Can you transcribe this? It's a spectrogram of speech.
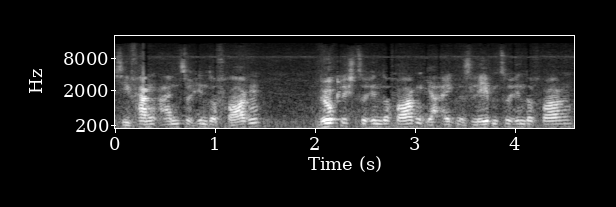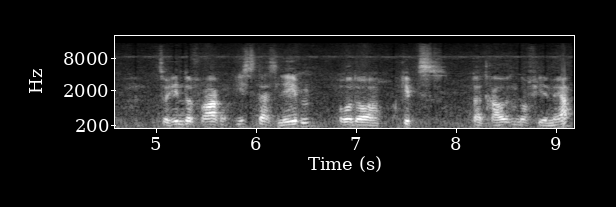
Sie fangen an zu hinterfragen, wirklich zu hinterfragen, ihr eigenes Leben zu hinterfragen, zu hinterfragen, ist das Leben oder gibt es da draußen noch viel mehr?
